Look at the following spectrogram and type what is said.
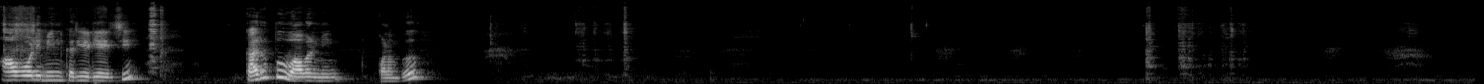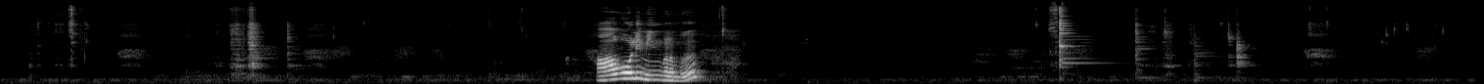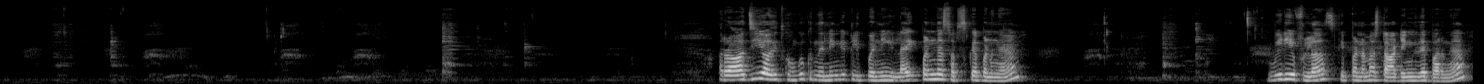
ஆவோலி மீன் கறி ரெடி ஆயிடுச்சு. கருப்பு வாவல் மீன் குழம்பு. ஆவோலி மீன் குழம்பு. ராஜி ஆதித் கொங்குக்கு இந்த லிங்கை கிளிக் பண்ணி லைக் பண்ணுங்கள் சப்ஸ்கிரைப் பண்ணுங்கள் வீடியோ ஃபுல்லாக ஸ்கிப் பண்ணாமல் ஸ்டார்டிங்லேருந்தே பாருங்கள்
